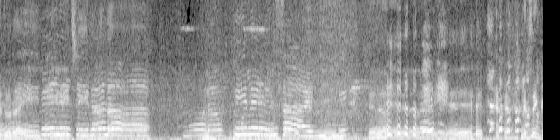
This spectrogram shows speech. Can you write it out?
ఎదురై పిలిచినదా? ఓ లవ్ ఫీలింగ్ లిప్సింక్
